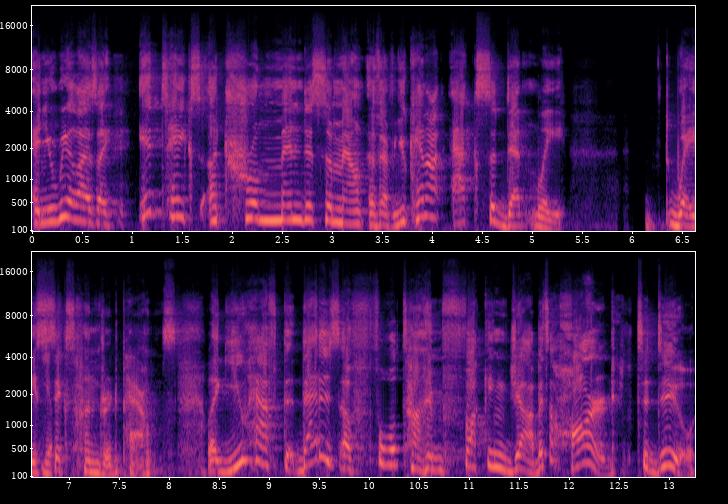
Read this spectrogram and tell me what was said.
and you realize like it takes a tremendous amount of effort. You cannot accidentally weigh 600 pounds. Like you have to that is a full-time fucking job. It's hard to do.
